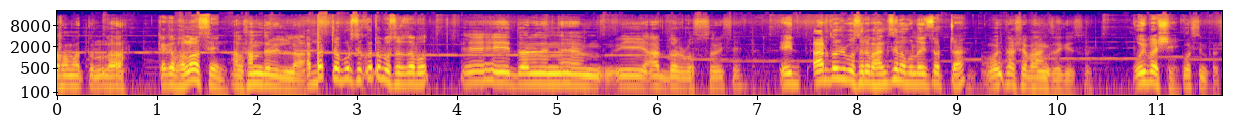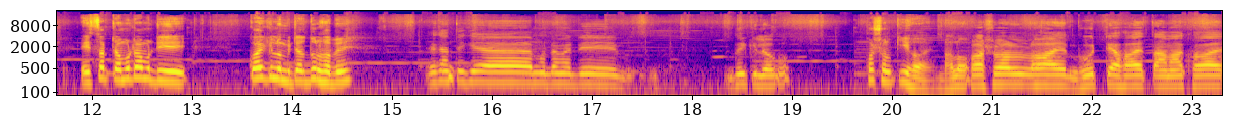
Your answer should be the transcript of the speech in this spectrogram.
রহমতুল্লাহ। কাকা ভালো আছেন? আলহামদুলিল্লাহ। আপনারটা পড়ছে কত বছর যাবত এই ধরেন এই আট দশ বছর হয়েছে। এই আট দশ বছরে ভাঙছে না বলে এই চরটা? ওই পাশে ভাঙছে কিছু। ওই পাশে? পশ্চিম পাশে। এই চরটা মোটামুটি কয় কিলোমিটার দূর হবে? এখান থেকে মোটামুটি দুই কিলো হব। ফসল কি হয়? ভালো? ফসল হয় ভুট্টা হয় তামাক হয়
